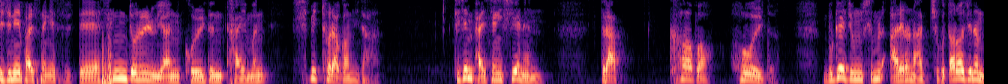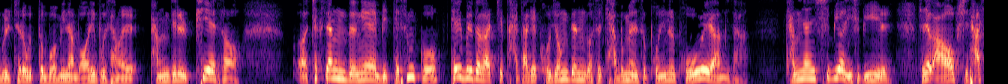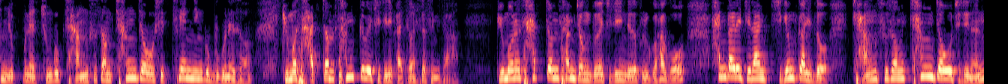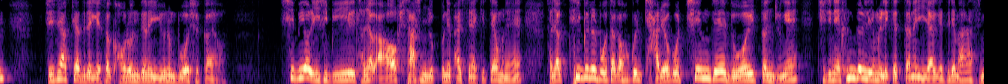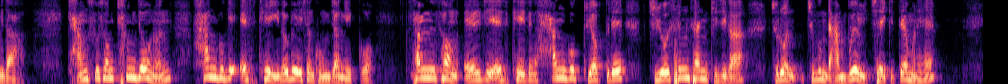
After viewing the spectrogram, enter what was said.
지진이 발생했을 때 생존을 위한 골든타임은 12초라고 합니다. 지진 발생 시에는 drop, cover, hold, 무게중심을 아래로 낮추고 떨어지는 물체로부터 몸이나 머리 부상을 방지를 피해서 어, 책상 등의 밑에 숨고 테이블과 같이 바닥에 고정된 것을 잡으면서 본인을 보호해야 합니다. 작년 12월 22일 저녁 9시 46분에 중국 장수성 창저우시 티엔닝구 부근에서 규모 4.3급의 지진이 발생했었습니다. 규모는 4.3 정도의 지진인데도 불구하고 한 달이 지난 지금까지도 장수성 창저우 지진은 지진학자들에게서 거론되는 이유는 무엇일까요? 12월 22일 저녁 9시 46분에 발생했기 때문에 저녁 TV를 보다가 혹은 자려고 침대에 누워있던 중에 지진의 흔들림을 느꼈다는 이야기들이 많았습니다. 장수성 창저우는 한국의 SK 이노베이션 공장이 있고 삼성, LG, SK 등 한국 기업들의 주요 생산 기지가 주로 중국 남부에 위치해 있기 때문에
